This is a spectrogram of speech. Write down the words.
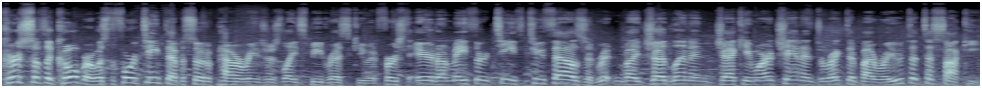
Curse of the Cobra was the 14th episode of Power Rangers Lightspeed Rescue. It first aired on May 13th, 2000, written by Judd Lynn and Jackie Marchand and directed by Ryuta Tasaki.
